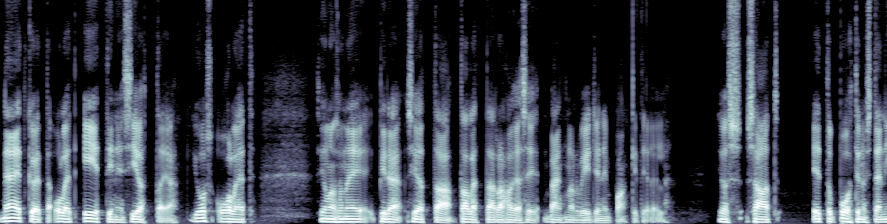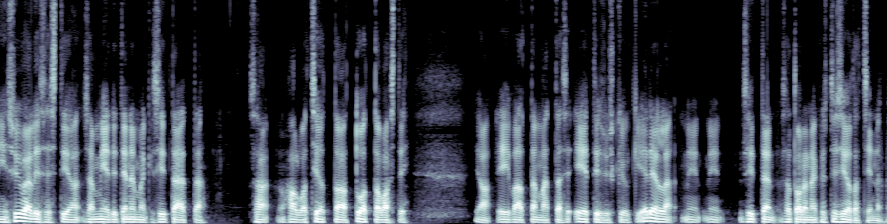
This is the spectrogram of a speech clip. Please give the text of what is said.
näetkö, että olet eettinen sijoittaja? Jos olet, silloin sun ei pidä sijoittaa, tallettaa rahojasi Bank Norwegianin pankkitilille. Jos sä oot, et ole pohtinut sitä niin syvällisesti ja sä mietit enemmänkin sitä, että sä haluat sijoittaa tuottavasti – ja ei välttämättä se eettisyyskylki edellä, niin, niin sitten sä todennäköisesti sijoitat sinne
